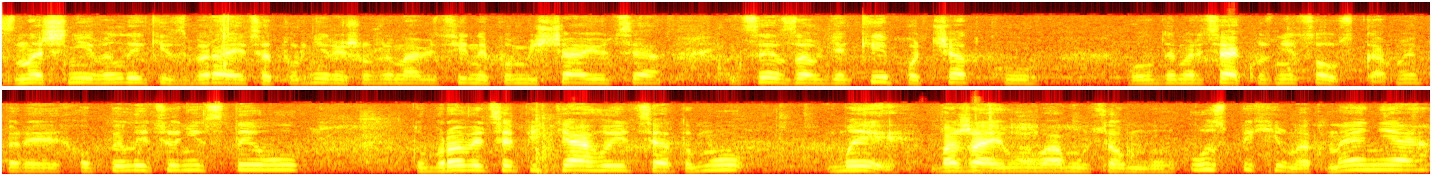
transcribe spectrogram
значні, великі збираються турніри, що вже навіть ці не поміщаються. І це завдяки початку Володимирця і Кузнєцовська. Ми перехопили цю ініціативу, Дубровиця підтягується, тому ми бажаємо вам у цьому успіхів, натхнення.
